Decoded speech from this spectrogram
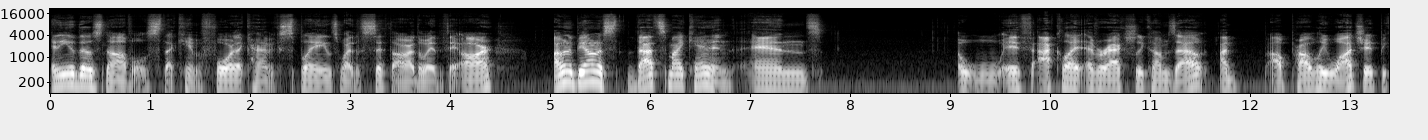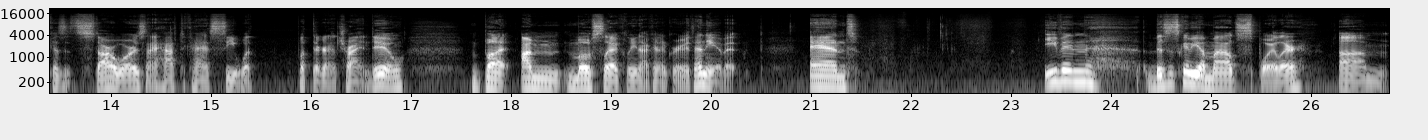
any of those novels that came before that kind of explains why the Sith are the way that they are, I'm gonna be honest, that's my canon. And if Acolyte ever actually comes out, I I'll probably watch it because it's Star Wars and I have to kind of see what what they're gonna try and do. But I'm most likely not gonna agree with any of it. And even this is gonna be a mild spoiler um,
